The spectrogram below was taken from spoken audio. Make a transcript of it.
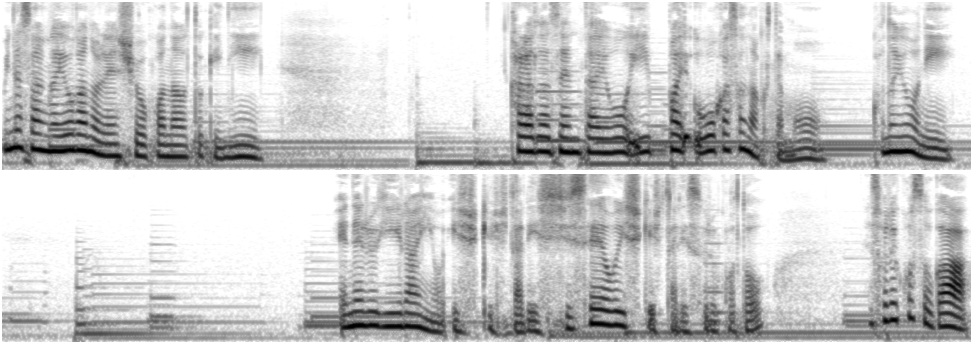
皆さんがヨガの練習を行う時に体全体をいっぱい動かさなくてもこのようにエネルギーラインを意識したり姿勢を意識したりすることそれこそが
